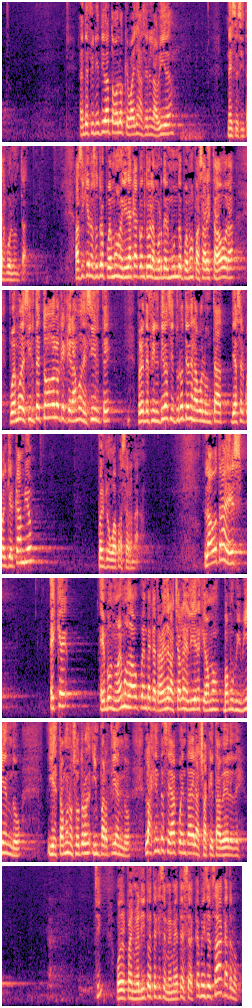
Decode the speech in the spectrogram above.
En definitiva, todo lo que vayas a hacer en la vida, necesitas voluntad. Así que nosotros podemos venir acá con todo el amor del mundo, podemos pasar esta hora, podemos decirte todo lo que queramos decirte, pero en definitiva, si tú no tienes la voluntad de hacer cualquier cambio, pues no va a pasar nada. La otra es, es que hemos, hemos dado cuenta que a través de las charlas de líderes que vamos, vamos viviendo y estamos nosotros impartiendo, la gente se da cuenta de la chaqueta verde. ¿Sí? O del pañuelito este que se me mete, que me dice, sácatelo.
